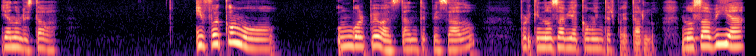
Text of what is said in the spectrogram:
ya no lo estaba. Y fue como un golpe bastante pesado porque no sabía cómo interpretarlo. No sabía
